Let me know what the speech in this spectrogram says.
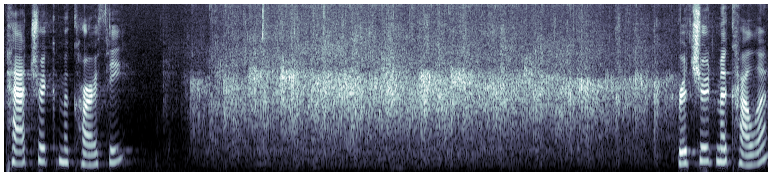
Patrick McCarthy. Richard McCullough.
